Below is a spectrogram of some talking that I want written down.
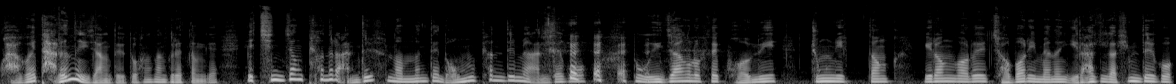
과거에 다른 의장들도 항상 그랬던 게이 친정 편을 안 들 수는 없는데 너무 편들면 안 되고 또 의장으로서의 권위, 중립성 이런 거를 저버리면은 일하기가 힘들고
